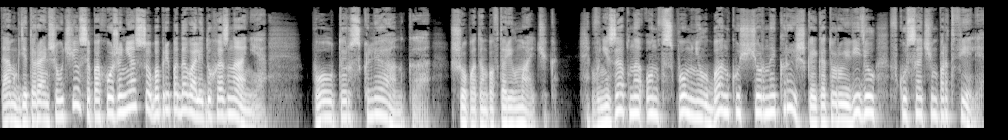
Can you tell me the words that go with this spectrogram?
Там, где ты раньше учился, похоже, не особо преподавали духознания. «Полтер-склянка», — шепотом повторил мальчик. Внезапно он вспомнил банку с черной крышкой, которую видел в кусачем портфеле.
